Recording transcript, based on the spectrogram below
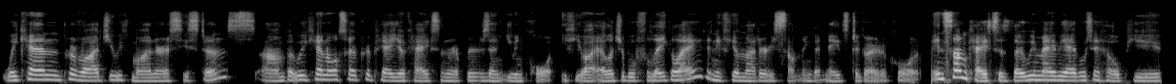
we can provide you with minor assistance, um, but we can also prepare your case and represent you in court if you are eligible for legal aid and if your matter is something that needs to go to court. In some cases, though, we may be able to help you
